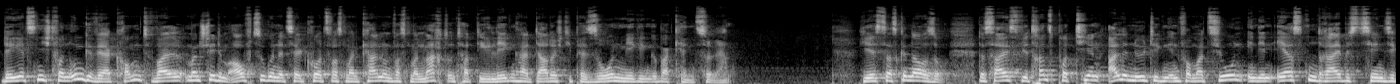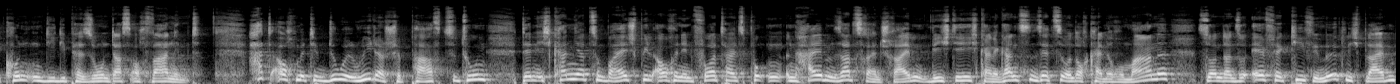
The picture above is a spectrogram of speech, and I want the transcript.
der jetzt nicht von Ungewehr kommt, weil man steht im Aufzug und erzählt kurz, was man kann und was man macht und hat die Gelegenheit, dadurch die Person mir gegenüber kennenzulernen. Hier ist das genauso. Das heißt, wir transportieren alle nötigen Informationen in den ersten drei bis zehn Sekunden, die die Person das auch wahrnimmt. Hat auch mit dem Dual Readership Path zu tun, denn ich kann ja zum Beispiel auch in den Vorteilspunkten einen halben Satz reinschreiben. Wichtig, keine ganzen Sätze und auch keine Romane, sondern so effektiv wie möglich bleiben.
